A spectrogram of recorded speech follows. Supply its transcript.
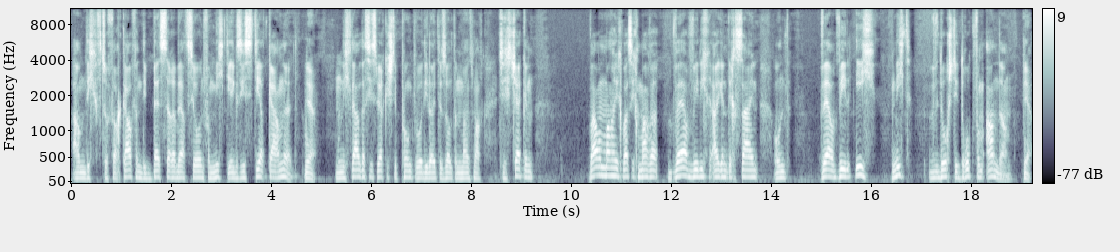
um dich zu verkaufen, die bessere Version von mich, die existiert gar nicht. Ja. Und ich glaube, das ist wirklich der Punkt, wo die Leute sollten manchmal sich checken, warum mache ich, was ich mache, wer will ich eigentlich sein und wer will ich nicht durch den Druck vom anderen. Ja.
